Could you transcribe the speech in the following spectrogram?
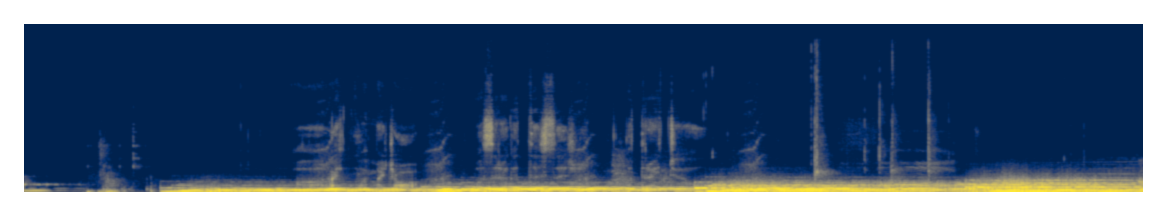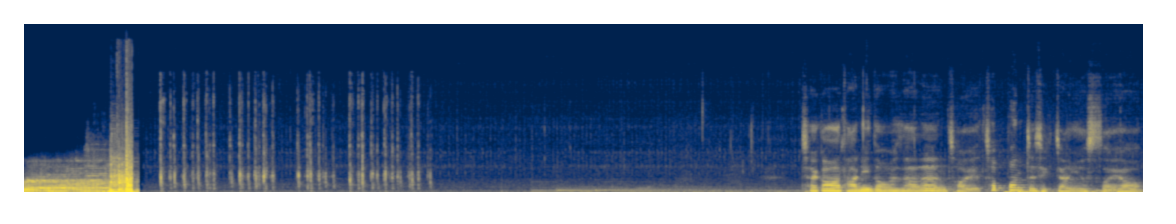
Uh, I quit my job. Was it a good decision? What did I do? 제가 다니던 회사는 저의 첫 번째 직장이었어요.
